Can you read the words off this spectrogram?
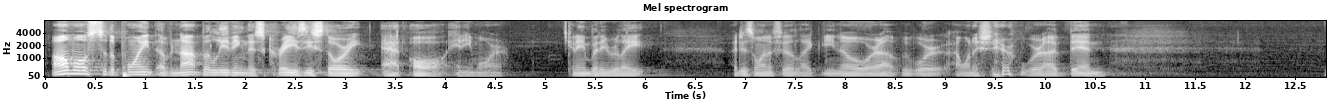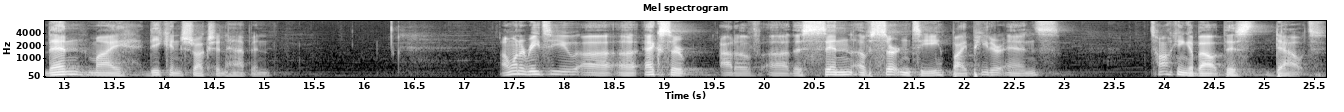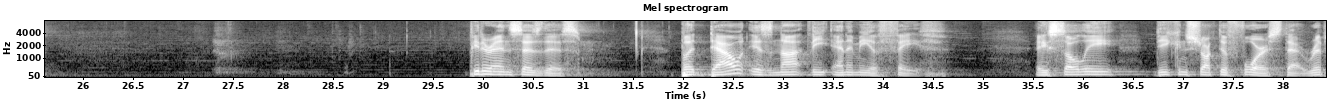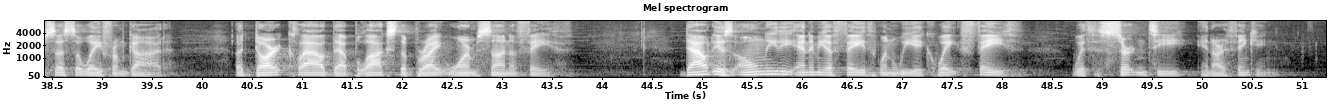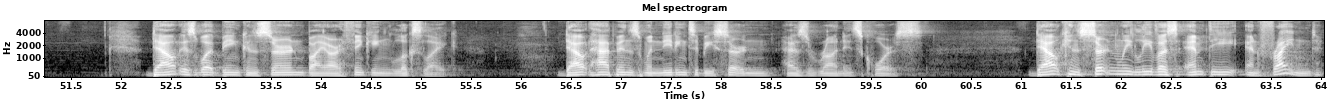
almost to the point of not believing this crazy story at all anymore. Can anybody relate? I just want to feel like you know where I, where I want to share where I've been. Then my deconstruction happened. I want to read to you an excerpt out of uh, The Sin of Certainty by Peter Enns, talking about this doubt. Peter Enns says this But doubt is not the enemy of faith, a solely deconstructive force that rips us away from God, a dark cloud that blocks the bright, warm sun of faith. Doubt is only the enemy of faith when we equate faith with certainty in our thinking. Doubt is what being concerned by our thinking looks like. Doubt happens when needing to be certain has run its course. Doubt can certainly leave us empty and frightened,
